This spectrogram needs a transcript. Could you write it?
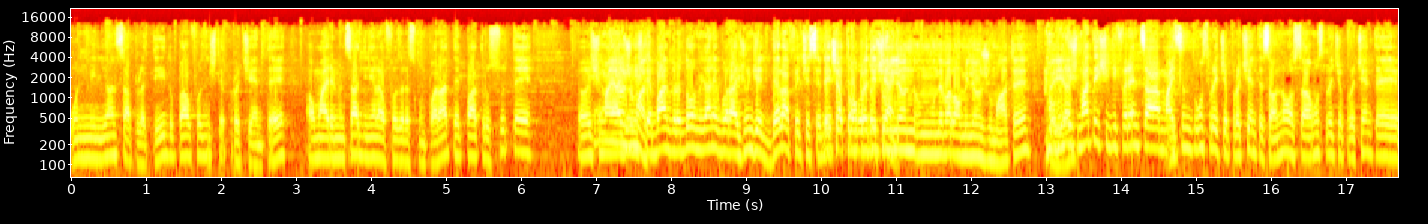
un milion s-a plătit, după au fost niște procente, au mai renunțat din ele, au fost răscumpărate, 400 uh, și mai ajung jumate. niște bani, vreo 2 milioane vor ajunge de la FCSB Deci au plătit un milion, undeva la un milion jumate. Un milion jumate și diferența mai sunt 11% sau 9 sau 11%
